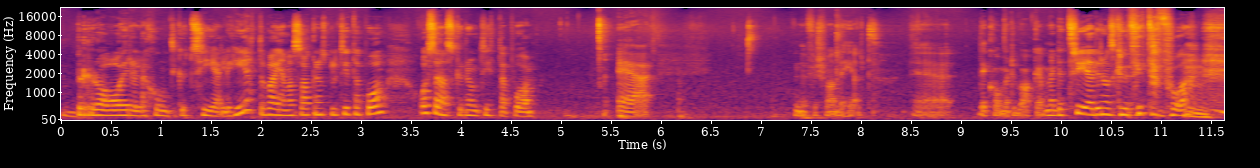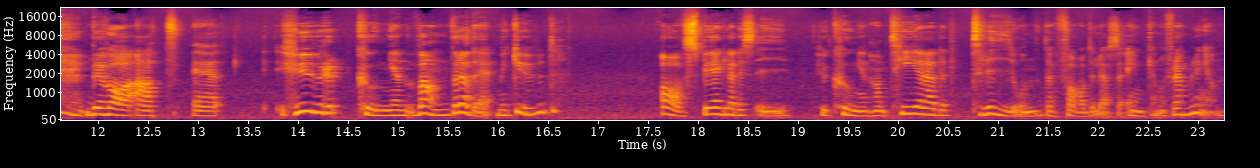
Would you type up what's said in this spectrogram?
bra i relation till Guds helighet. Det var ena saken de skulle titta på. Och sen skulle de titta på... Eh, nu försvann det helt. Eh, det kommer tillbaka. Men det tredje de skulle titta på mm. det var att eh, hur kungen vandrade med Gud avspeglades i hur kungen hanterade trion, den faderlösa änkan och främlingen.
